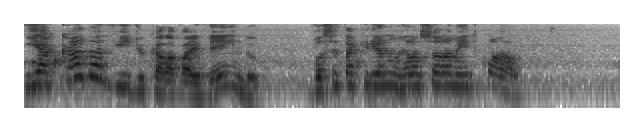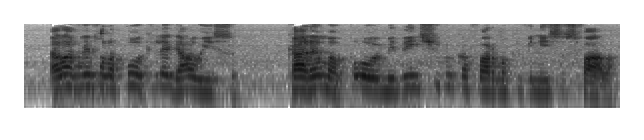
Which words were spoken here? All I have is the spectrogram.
E a cada vídeo que ela vai vendo, você está criando um relacionamento com ela. Ela vê e fala, pô, que legal isso. Caramba, pô, eu me identifico com a forma que o Vinícius fala.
